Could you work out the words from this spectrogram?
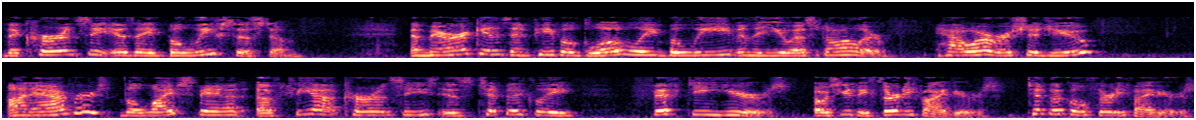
the currency is a belief system. Americans and people globally believe in the US dollar. However, should you? On average, the lifespan of fiat currencies is typically 50 years. Oh, excuse me, 35 years. Typical 35 years.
